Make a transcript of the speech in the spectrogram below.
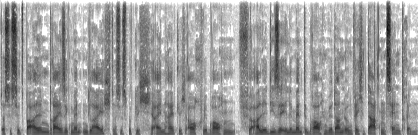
das ist jetzt bei allen drei Segmenten gleich. Das ist wirklich einheitlich auch. Wir brauchen für alle diese Elemente brauchen wir dann irgendwelche Datenzentren.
